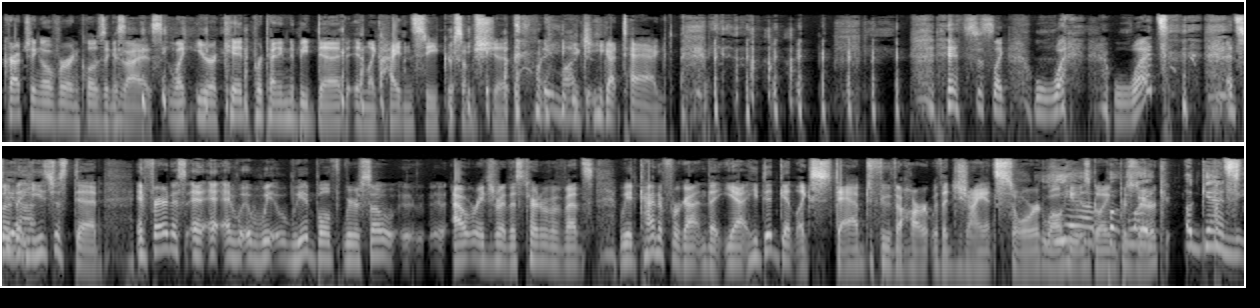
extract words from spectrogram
crouching over and closing his eyes, like you're a kid pretending to be dead in like hide and seek or some shit. Like, he- he got tagged. it's just like what what and so Yeah. that he's just dead in fairness and, and we we had both we were so uh, outraged by this turn of events we had kind of forgotten that yeah he did get like stabbed through the heart with a giant sword while he was going berserk like, again, But he's a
